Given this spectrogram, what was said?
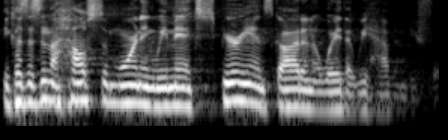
Because it's in the house of mourning we may experience God in a way that we haven't before.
